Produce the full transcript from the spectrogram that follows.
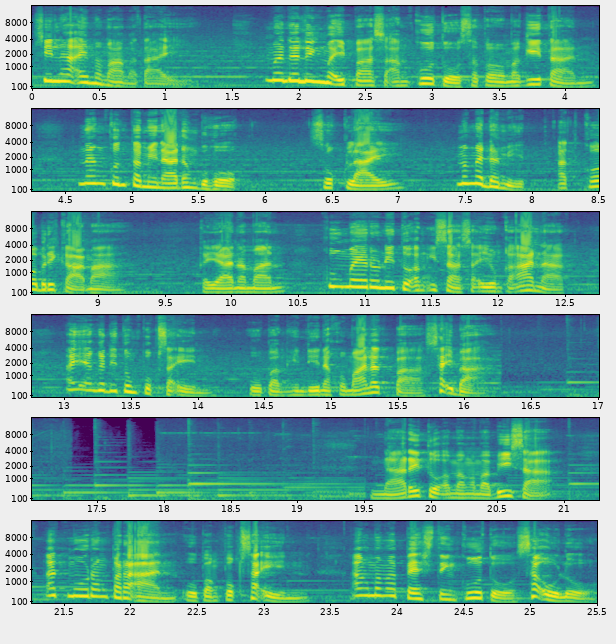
sila ay mamamatay. Madaling maipasa ang kuto sa pamamagitan ng kontaminadong buhok, suklay, mga damit at kobre kama. Kaya naman kung mayroon nito ang isa sa iyong kaanak, ay agad itong puksain upang hindi na kumalat pa sa iba. Narito ang mga mabisa at murang paraan upang puksain ang mga pesting kuto sa ulo.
